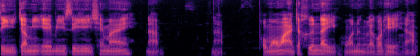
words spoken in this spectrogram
สี่จะมี A B C ใช่ไหมนะครับนะครับ ผมมองว่าอาจจะขึ้นได้อีกหัวหนึ่งแล้วก็เทนะครับ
